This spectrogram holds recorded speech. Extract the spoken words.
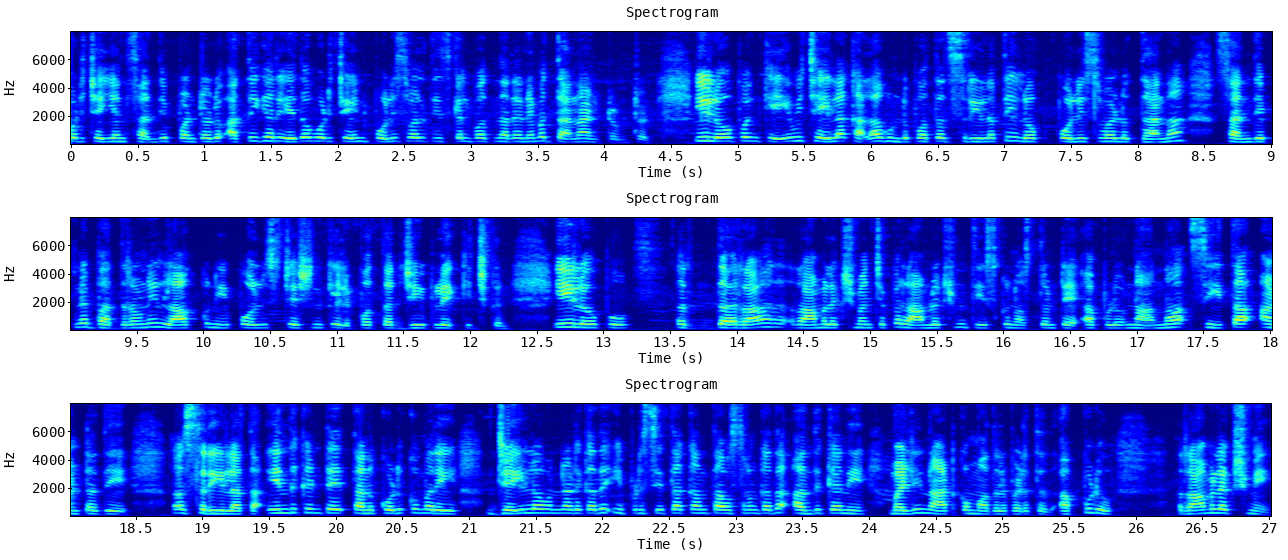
ఒకటి చేయని సందీప్ అంటాడు. అత్తయ్య గారు ఏదో ఒకటి చేయండి పోలీసు వాళ్ళు తీసుకెళ్ళిపోతున్నారనేమో ధన అంటుంటాడు. ఈ లోపు ఇంకేమి చేయలేక అలా ఉండిపోతుంది శ్రీలత. ఈ లోపు పోలీసు వాళ్ళు ధన సందీప్ని భద్రంని లాక్కుని పోలీస్ స్టేషన్కి వెళ్ళిపోతారు జీపులో ఎక్కించుకుని. ఈలోపు ద- రా రామలక్ష్మి అని చెప్పి రామలక్ష్మి తీసుకుని వస్తుంటే అప్పుడు నాన్న సీత అంటది శ్రీలత. ఎందుకంటే తన కొడుకు మరి జైల్లో ఉన్నాడు కదా ఇప్పుడు సీతాకాంత్ అవసరం కదా అందుకని మళ్ళీ నాటకం మొదలు పెడుతుంది. అప్పుడు రామలక్ష్మి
